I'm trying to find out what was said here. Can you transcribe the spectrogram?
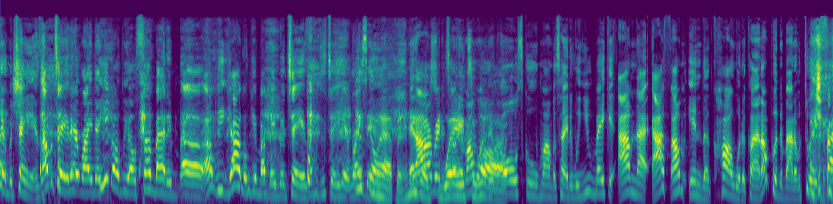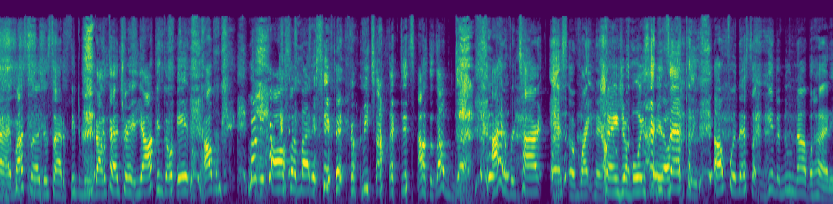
give him a chance. I'm gonna tell you that right now. He gonna be on somebody. Uh, I- he- y'all gonna give my baby a chance. I'm gonna just tell you that right now. It's gonna happen. He And I works already told him I'm too one of them old school mamas. Honey, when you make it, I'm not. I, I'm in the car with a client. I'm putting about a 285. my son just signed a 50 million dollar contract. Y'all can go ahead. I'm, let me call somebody and see if they can meet y'all at this house because I'm done. I have retired as of right now. Change your voice. exactly. I'll put that something. Get a new number, honey.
